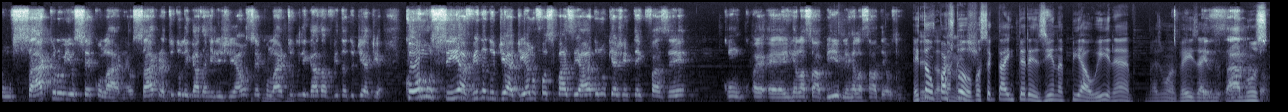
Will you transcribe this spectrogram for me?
o sacro e o secular. Né? O sacro é tudo ligado à religião, o secular é tudo ligado à vida do dia a dia. Como se a vida do dia a dia não fosse baseado no que a gente tem que fazer com, eh, eh, em relação à Bíblia, em relação a Deus. Né? Então, Exatamente. pastor, você que está em Teresina, Piauí, né? Mais uma vez aí nos,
